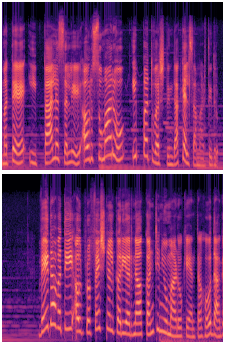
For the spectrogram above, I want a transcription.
ಮತ್ತೆ ಈ ಪ್ಯಾಲೇಸ್ ಅಲ್ಲಿ ಅವರು ಸುಮಾರು ಇಪ್ಪತ್ತು ವರ್ಷದಿಂದ ಕೆಲಸ ಮಾಡ್ತಿದ್ರು. ವೇದಾವತಿ ಅವ್ರ ಪ್ರೊಫೆಷನಲ್ ಕರಿಯರ್ನ ಕಂಟಿನ್ಯೂ ಮಾಡೋಕೆ ಅಂತ ಹೋದಾಗ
